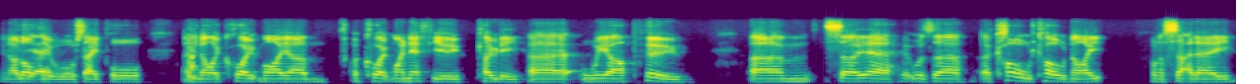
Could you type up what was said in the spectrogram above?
You know, a lot yeah. of people will say poor. And you know, I quote my um, I quote my nephew Cody. Uh, we are poo. Um, so yeah, it was a, a cold, cold night on a Saturday,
